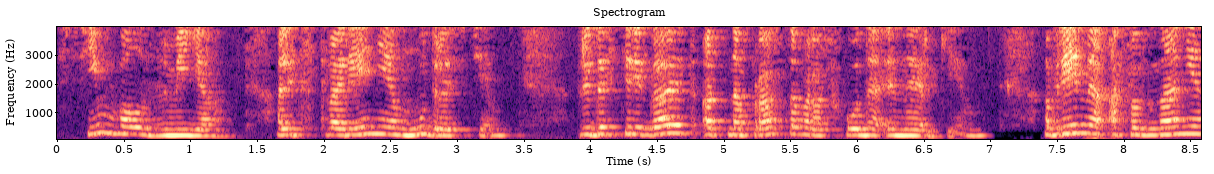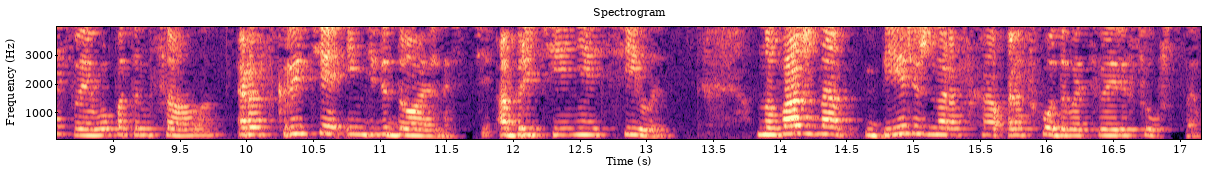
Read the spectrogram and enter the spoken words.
Символ змея, олицетворение мудрости, предостерегает от напрасного расхода энергии время осознания своего потенциала, раскрытия индивидуальности, обретения силы. Но важно бережно расходовать свои ресурсы.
